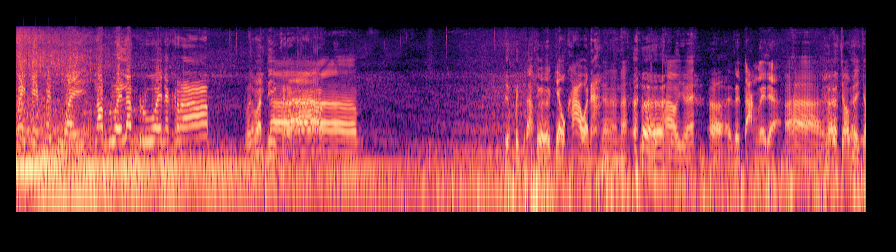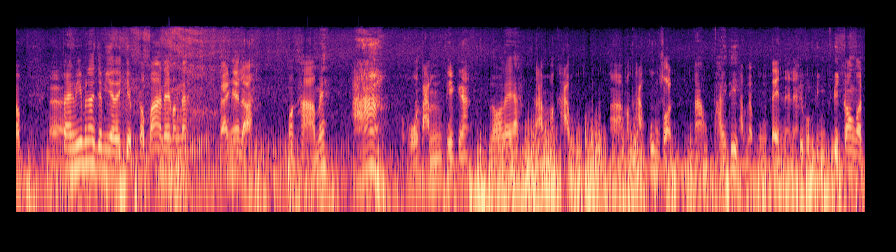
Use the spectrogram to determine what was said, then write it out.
ไม่เจ็บไม่ป่วยร่ำรวยร่ำรวยนะครับ สวัสดีครับบเดี๋ยวไปตัดช่วยเขาเกี่ยวข้าวอะนะนั่นน่ะนะรถเกี่ยวข้าวใช่ไหมเออได้ตังค์เลยเนี่ยอ่าหลายจ็อบหลายจ็อบเออแปลงนี้มันน่าจะมีอะไรเก็บกลับบ้านได้มั้งนะแปลงนี้เหรอมะขามไหมอ่า โอ้โหตำพริกนะรออะไรอะตำมะขามอ่ามะขามกุ้งสดอ้าวไปที่ทำแบบกุ้งเต้นนะนะเดี๋ยวผมปิดปิดกล้องก่อน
